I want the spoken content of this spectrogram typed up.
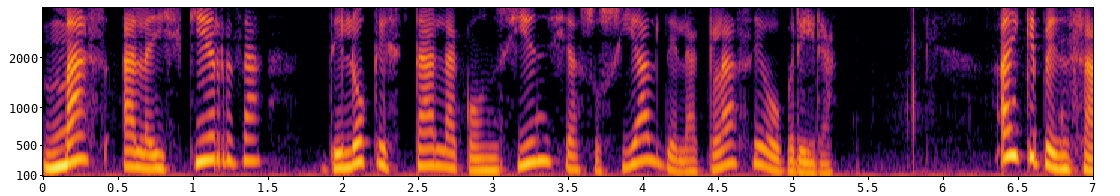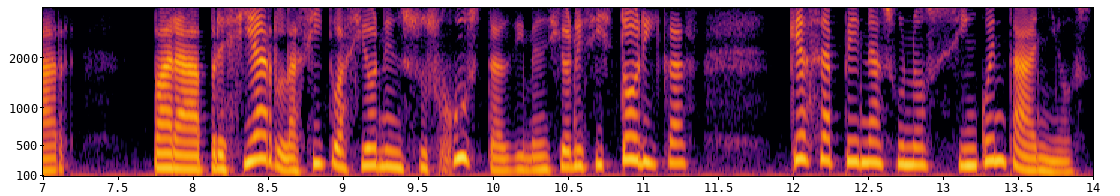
más a la izquierda de lo que está la conciencia social de la clase obrera. Hay que pensar para apreciar la situación en sus justas dimensiones históricas, que hace apenas unos 50 años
